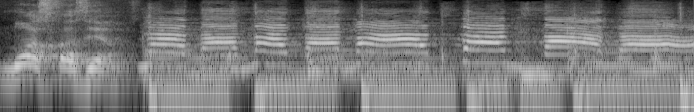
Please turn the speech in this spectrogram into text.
nós fazemos? Nada, nada, nada, nada.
